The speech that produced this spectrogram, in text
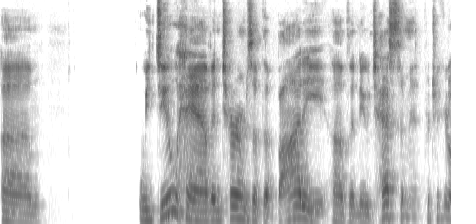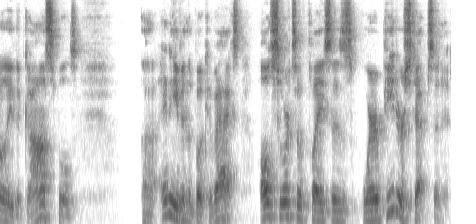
um, we do have, in terms of the body of the New Testament, particularly the Gospels, uh, and even the Book of Acts, all sorts of places where Peter steps in it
